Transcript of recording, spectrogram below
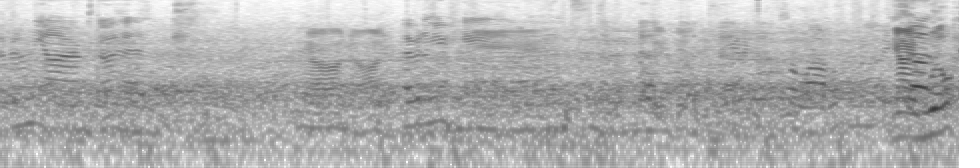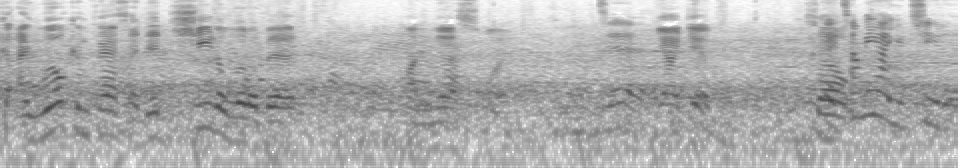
Have it on the arms. Go ahead. No, no. I, Have it on your hands. big deal. Now I will. I will confess, I did cheat a little bit on this one. Did. Yeah, I did. So okay, tell me how you cheated.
